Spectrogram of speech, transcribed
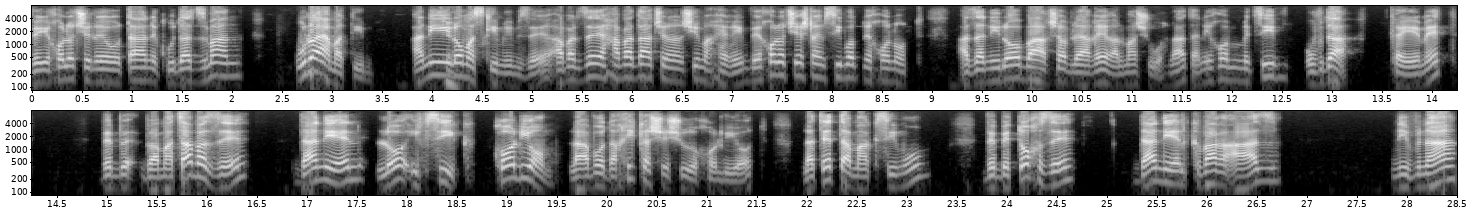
ויכול להיות שלאותה נקודת זמן הוא לא היה מתאים. אני כן. לא מסכים עם זה, אבל זה חוות דעת של אנשים אחרים, ויכול להיות שיש להם סיבות נכונות. אז אני לא בא עכשיו לערער על מה שהוא הוחלט, אני יכול מציב עובדה קיימת, ובמצב הזה, דניאל לא הפסיק כל יום לעבוד הכי קשה שהוא יכול להיות, לתת את המקסימום, ובתוך זה, דניאל כבר אז נבנה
